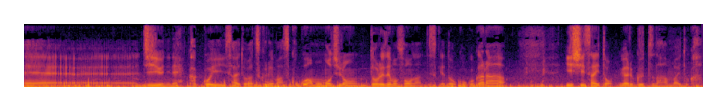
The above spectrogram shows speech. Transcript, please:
えー、自由にねかっこいいサイトが作れます。ここはもうもちろんどれでもそうなんですけどここから EC サイトいわゆるグッズの販売とか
